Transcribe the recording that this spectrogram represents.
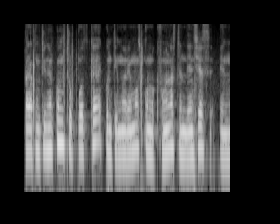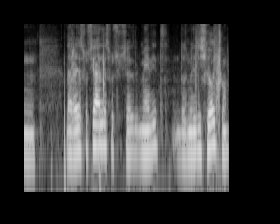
para continuar con nuestro podcast, continuaremos con lo que fueron las tendencias en las redes sociales o social media 2018.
